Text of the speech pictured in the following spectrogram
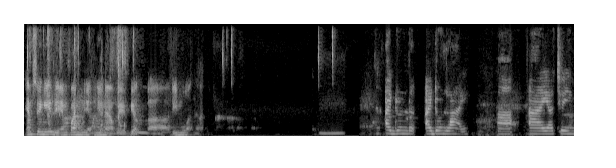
Em suy nghĩ gì, em quan niệm như nào về việc uh, đi muộn? ạ? I don't I don't lie. Uh, I uh, think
